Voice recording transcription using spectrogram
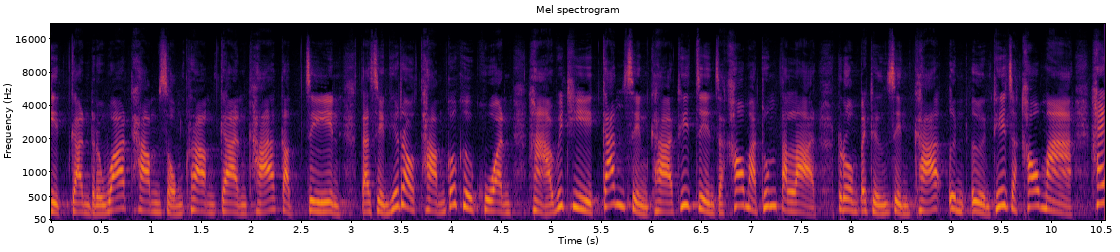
กีดกันหรือว่าทำสงครามการค้ากับจีน แต่สิ่งที่เราทำก็คือควรหาวิธีกั้นสินค้าที่จีนจะเข้ามาทุ่มตลาด รวมไปถึงสินค้าอื่น ๆ ที่จะเข้ามาให้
